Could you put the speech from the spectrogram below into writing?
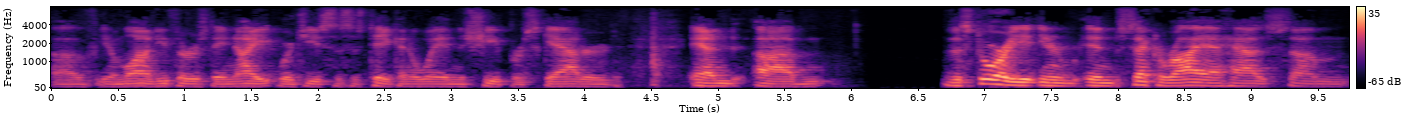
of you know Maundy Thursday night, where Jesus is taken away and the sheep are scattered, and um, the story in, in Zechariah has some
